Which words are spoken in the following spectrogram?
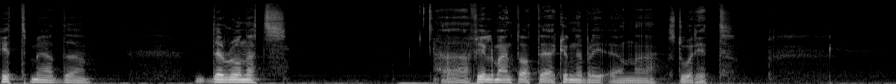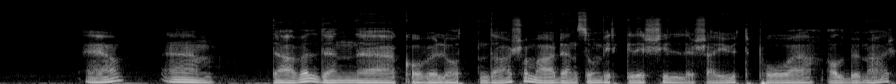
hit med eh, The Ronettes. Eh, Phil mente at det kunne bli en eh, stor hit. Ja. ehm, det er vel den uh, coverlåten der som er den som virkelig skiller seg ut på uh, albumet her.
